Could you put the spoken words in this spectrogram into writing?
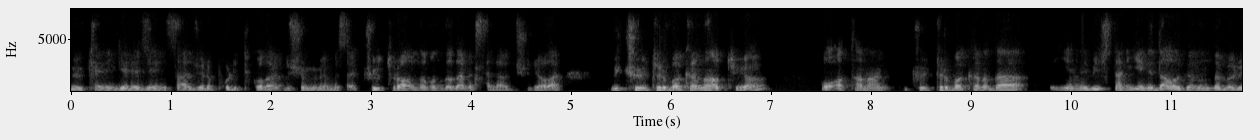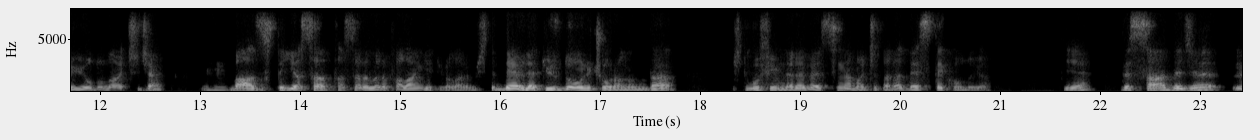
ülkenin geleceğini sadece öyle politik olarak düşünmüyor mesela. Kültür anlamında da mesela düşünüyorlar. Bir kültür bakanı atıyor. O atanan kültür bakanı da yeni bir işten yeni dalganın da böyle yolunu açacak Hı hı. bazı işte yasa tasarıları falan getiriyorlar. İşte devlet %13 oranında işte bu filmlere ve sinemacılara destek oluyor diye. Ve sadece e,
